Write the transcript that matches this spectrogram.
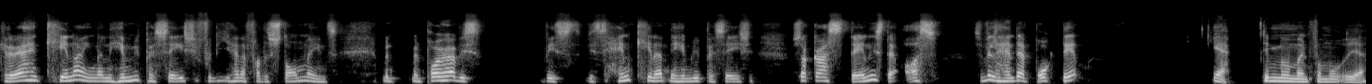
kan det være, at han kender en eller anden hemmelig passage, fordi han er fra The Stormlands. Men, men prøv at høre, hvis, hvis, hvis han kender den hemmelige passage, så gør Stannis da også. Så vil han da have brugt den. Ja, det må man formode, ja.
